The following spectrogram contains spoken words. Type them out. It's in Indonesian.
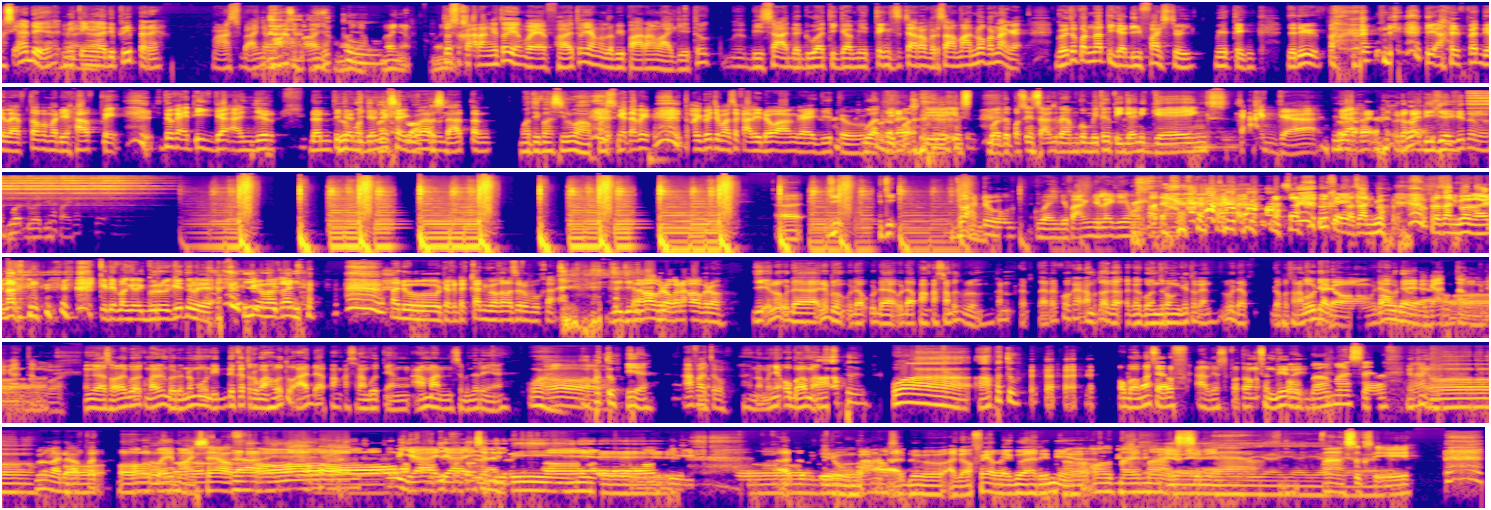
masih ada ya, Ya, meeting ya. nggak di prepare ya. Masih banyak. Masih banyak, itu. banyak, banyak, banyak. Terus sekarang itu yang WFH itu yang lebih parah lagi itu bisa ada 2-3 meeting secara bersamaan. Lo pernah nggak? Gue itu pernah tiga device cuy meeting. Jadi di, di iPad, di laptop, sama di HP. Itu kayak tiga anjir. Dan tiga-tiganya motivasi kayak gue harus datang. Motivasi lu apa sih? Nggak, tapi tapi gue cuma sekali doang kayak gitu. Buat di post di buat di post Instagram, gue meeting tiga nih, gengs. Kagak. udah kayak udah kayak DJ gitu loh. Buat dua device. Eh, Ji, Ji, Waduh, gue yang dipanggil lagi yang pertama. Lu kayak perasaan gue, perasaan gue gak enak. kayak dipanggil guru gitu loh ya. iya makanya. Aduh, deg-degan gue kalau suruh buka. Ji, Ji, Kenapa bro? Kenapa bro? Ji, lu udah ini belum udah udah udah pangkas rambut belum? Kan karena kok kan rambut tuh agak agak gondrong gitu kan. Lu udah udah potong rambut? Udah dong, udah, Oh, udah udah, ya? ganteng, udah Oh. ganteng gue. Enggak, soalnya gue kemarin baru nemu di dekat rumah lu tuh ada pangkas rambut yang aman sebenarnya. Wah, Oh. apa tuh? Iya, Apa tuh? namanya Obama. Apa tuh? Wah, apa tuh? Obama self alias potong sendiri. Obama self. Nggak? Oh, Gue gak dapet. Oh, All by myself. Nah, Oh, ya dia ya potong ya. sendiri. Oh, Iya. gitu. Oh, di rumah. Aduh, agak fail ya gue hari ini ya. Oh, all by myself. Iya, iya, iya, iya. Masuk iya. sih.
